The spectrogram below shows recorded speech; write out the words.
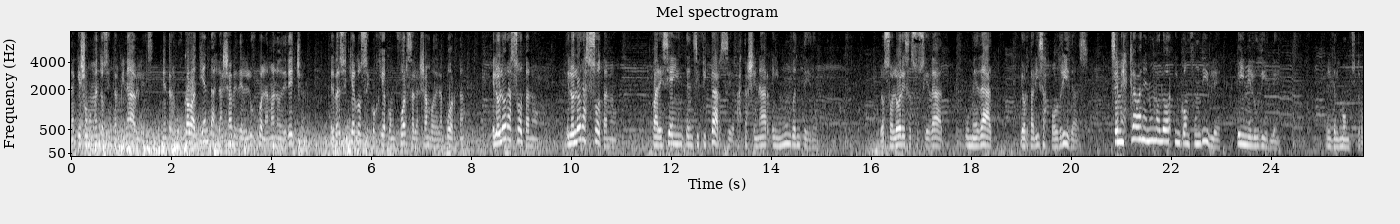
En aquellos momentos interminables, mientras buscaba a tientas la llave de la luz con la mano derecha, el brazo izquierdo se cogía con fuerza la llamba de la puerta, el olor a sótano, el olor a sótano, parecía intensificarse hasta llenar el mundo entero. Los olores a suciedad, humedad y hortalizas podridas se mezclaban en un olor inconfundible e ineludible, el del monstruo,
